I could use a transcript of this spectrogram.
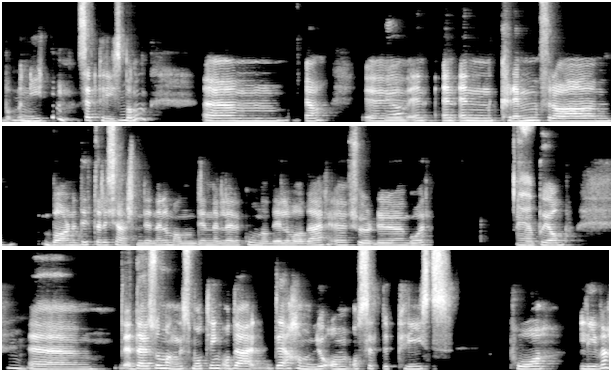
Mm. nyt den. Sett pris på Mm. den. Um, ja. Eh, Ja. En, en, en klem fra barnet ditt eller kjæresten din eller mannen din eller kona di eller hva det er, eh, før du går eh, på jobb. Mm. Eh, det, er jo så mange små ting, og det, er, det handler jo om å sette pris på livet.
